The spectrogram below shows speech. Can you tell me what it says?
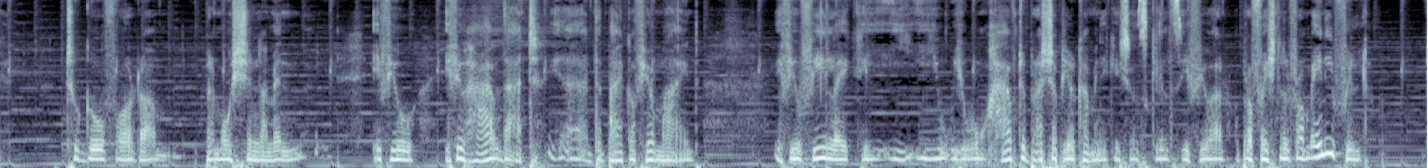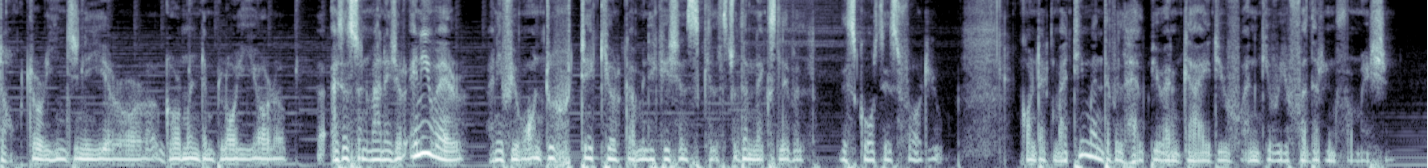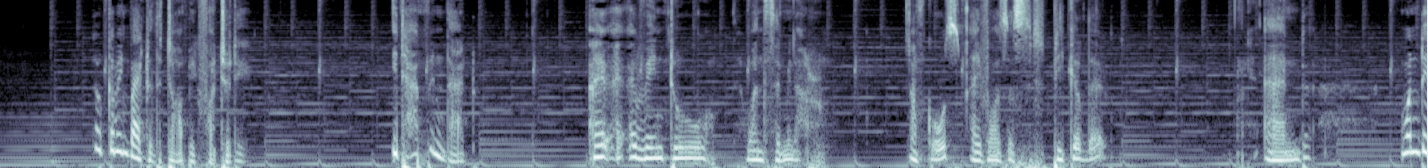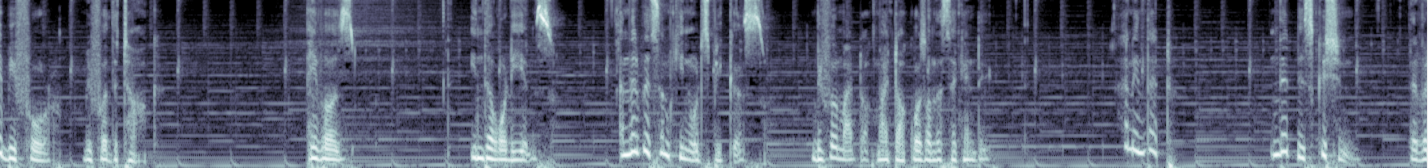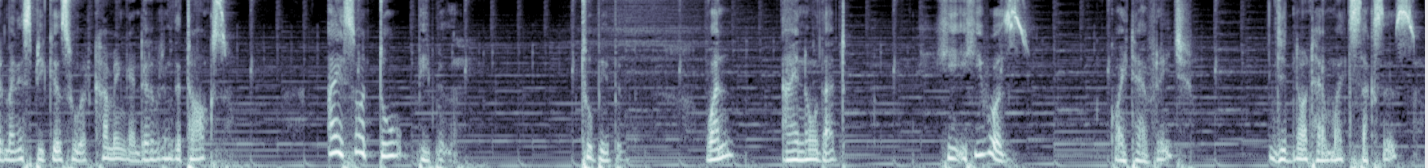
to go for um, promotion, I mean, if you if you have that uh, at the back of your mind, if you feel like you, you have to brush up your communication skills, if you are a professional from any field, doctor, engineer, or government employee, or assistant manager, anywhere, and if you want to take your communication skills to the next level, this course is for you. Contact my team and they will help you and guide you and give you further information. Now, coming back to the topic for today, it happened that I, I went to one seminar. Of course, I was a speaker there. And one day before, before the talk, I was in the audience, and there were some keynote speakers before my talk. My talk was on the second day, and in that, in that discussion, there were many speakers who were coming and delivering the talks. I saw two people. Two people. One, I know that he he was quite average, did not have much success,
